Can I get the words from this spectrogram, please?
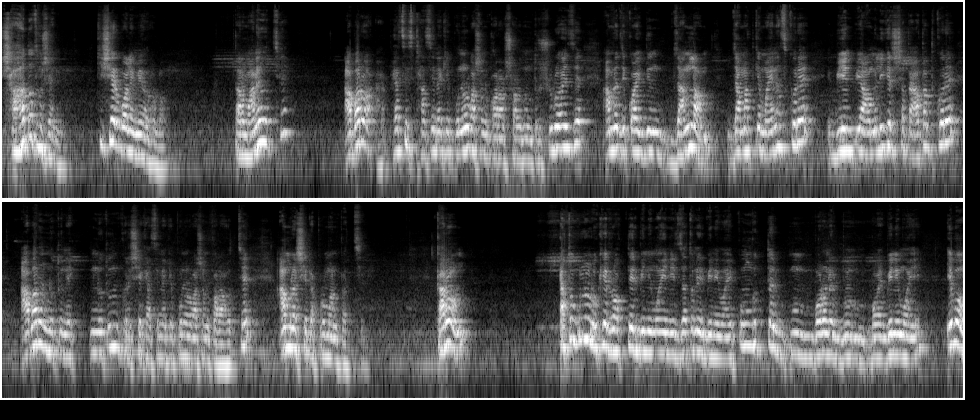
শাহাদত হোসেন কিসের বলে মেয়র হলো? তার মানে হচ্ছে আবারও ফ্যাসিস্ট হাসিনাকে পুনর্বাসন করার ষড়যন্ত্র শুরু হয়েছে। আমরা যে কয়েকদিন জানলাম, জামাতকে মাইনাস করে বিএনপি আওয়ামী লীগের সাথে আতাত করে আবারও নতুন এক, নতুন করে শেখ হাসিনাকে পুনর্বাসন করা হচ্ছে। আমরা সেটা প্রমাণ পাচ্ছি। কারণ এতগুলো লোকের রক্তের বিনিময়ে, নির্যাতনের বিনিময়ে, পঙ্গুত্বের বরণের বিনিময়ে এবং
